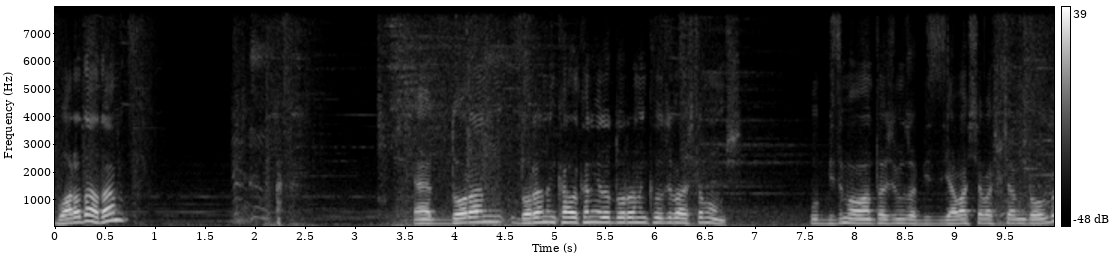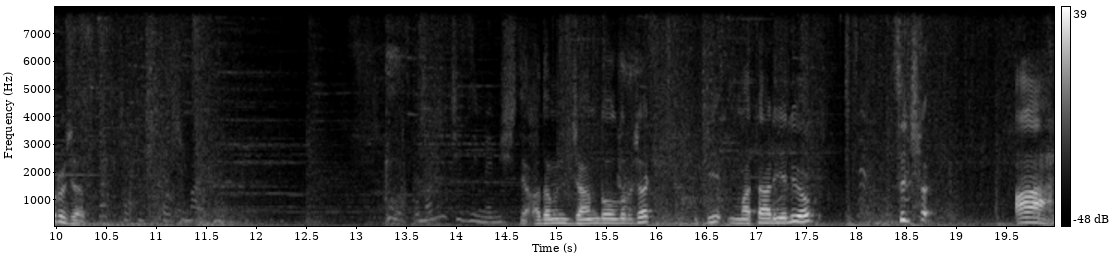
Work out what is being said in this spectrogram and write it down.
Bu arada adam yani Doran Doran'ın kalkanı ya da Doran'ın kılıcı başlamamış. Bu bizim avantajımız var. Biz yavaş yavaş canı dolduracağız. Ya adamın canı dolduracak bir materyali yok. Sıçra... Ah!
